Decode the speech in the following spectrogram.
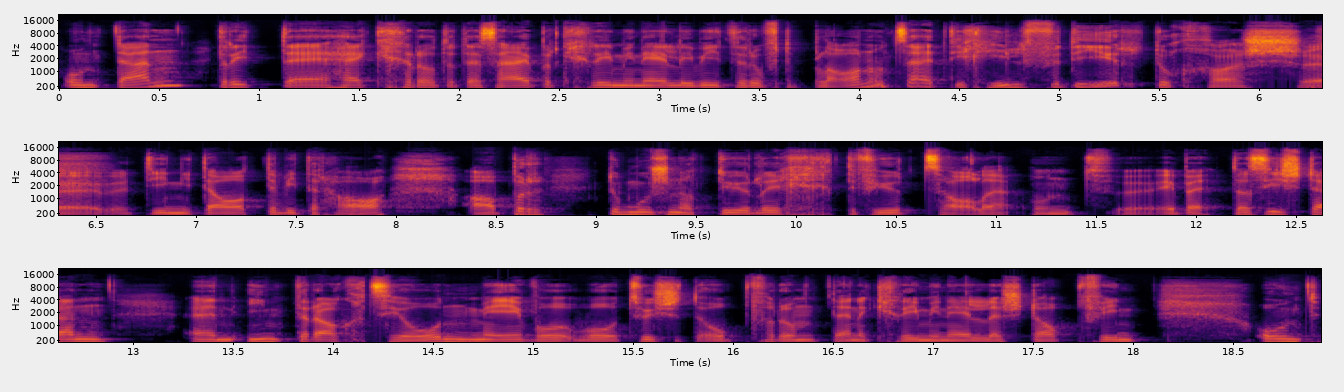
Und dann tritt der Hacker oder der Cyberkriminelle wieder auf den Plan und sagt, ich helfe dir, du kannst äh, deine Daten wieder haben, aber du musst natürlich dafür zahlen. Und äh, eben, das ist dann eine Interaktion mehr, wo, wo zwischen den Opfern und den Kriminellen stattfindet. Und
